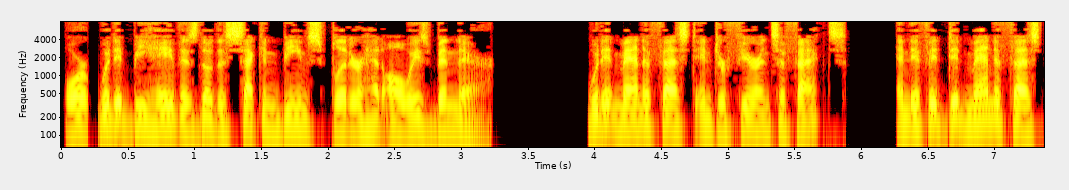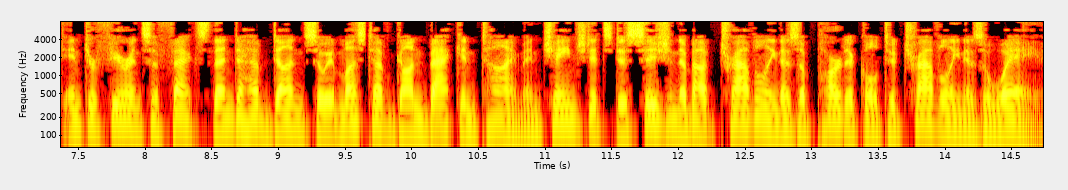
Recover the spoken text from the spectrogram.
Or, would it behave as though the second beam splitter had always been there? Would it manifest interference effects? And if it did manifest interference effects then to have done so it must have gone back in time and changed its decision about traveling as a particle to traveling as a wave.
